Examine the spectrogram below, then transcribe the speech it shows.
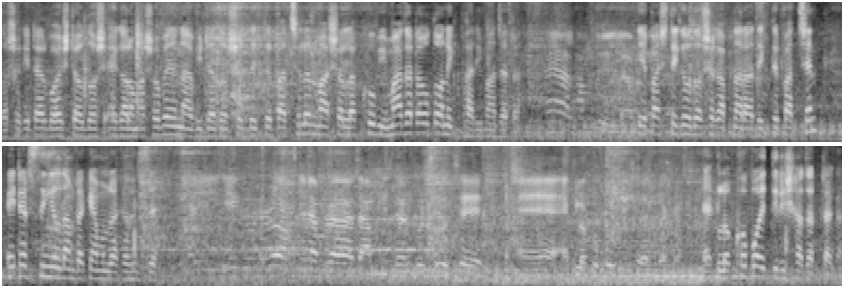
দর্শক এটার বয়সটাও দশ এগারো মাস হবে। নাভিটা দর্শক দেখতে পাচ্ছিলেন মাশাল্লাহ খুবই। মাজাটাও তো অনেক ভারী মাজাটা। হ্যাঁ আলহামদুলিল্লাহ। এ পাশ থেকেও দর্শক আপনারা দেখতে পাচ্ছেন। এটার সিঙ্গেল দামটা কেমন রাখা হয়েছে? আমরা দাম নির্ধারণ করছি হচ্ছে এক লক্ষ পঁয়ত্রিশ হাজার টাকা। এক লক্ষ পঁয়ত্রিশ হাজার টাকা।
